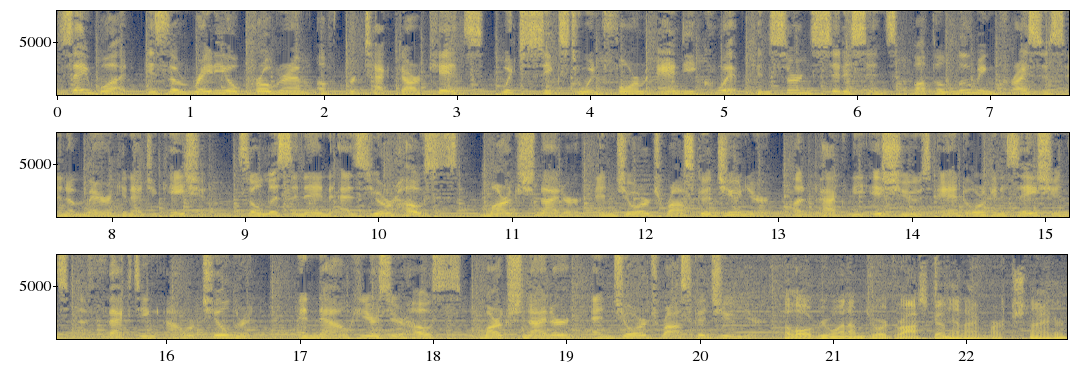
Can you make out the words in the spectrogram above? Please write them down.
Say What is the radio program of Protect Our Kids, which seeks to inform and equip concerned citizens about the looming crisis in American education. So listen in as your hosts, Mark Schneider and George Rosca Jr., unpack the issues and organizations affecting our children. And now here's your hosts, Mark Schneider and George Rosca Jr. Hello, everyone. I'm George Rosca. And I'm Mark Schneider.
